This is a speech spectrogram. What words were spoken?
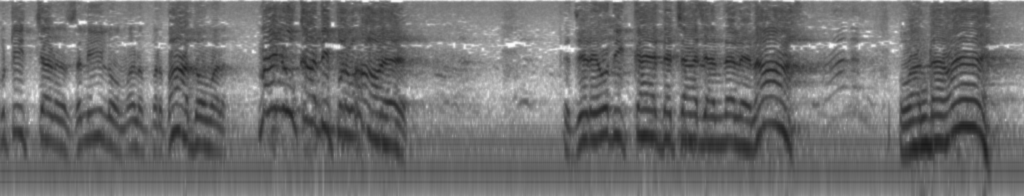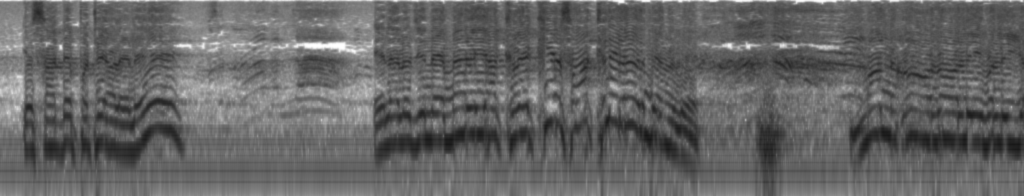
کٹیچن زلیل ہو برباد ہو مینو کا دی پرواہ ہے؟ جڑے وہ قید چاہ جاندے نے نا وہ آدھا یہ سڈے پٹے والے نے۔ یہاں جنہیں میلی اکھ ویکھی اص اکھ نہیں رہن دیا گے۔ من آلی ولی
